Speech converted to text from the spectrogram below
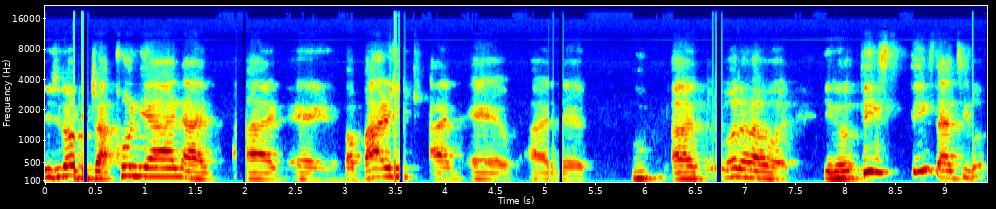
it should not be draconian and and uh, barbaric and uh, and uh, what other word? You know, things things that you know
